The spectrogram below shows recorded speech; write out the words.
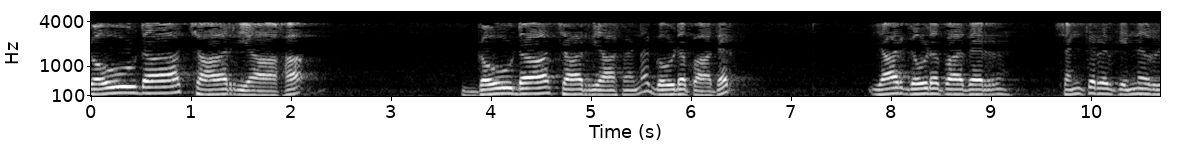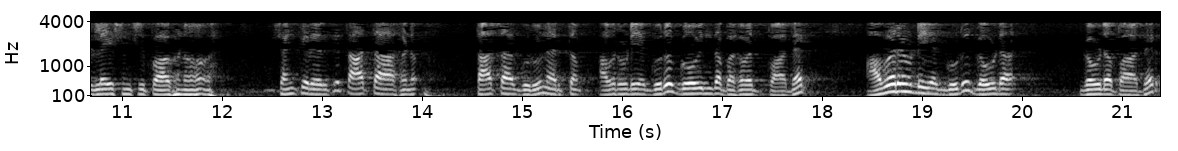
கௌடாச்சாரியாக கௌடாச்சாரியாகனா கௌடபாதர்? யார் கௌடபாதர்? சங்கரருக்கு என்ன ரிலேஷன்ஷிப் ஆகணும்? சங்கரருக்கு தாத்தா ஆகணும். தாத்தா குருன்னு அர்த்தம். அவருடைய குரு கோவிந்த பகவத் பாதர் அவருடைய குரு கௌட கௌடபாதர்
